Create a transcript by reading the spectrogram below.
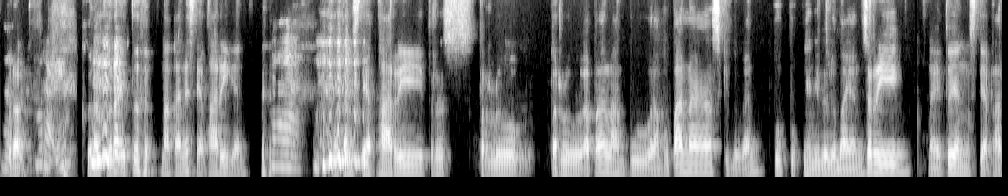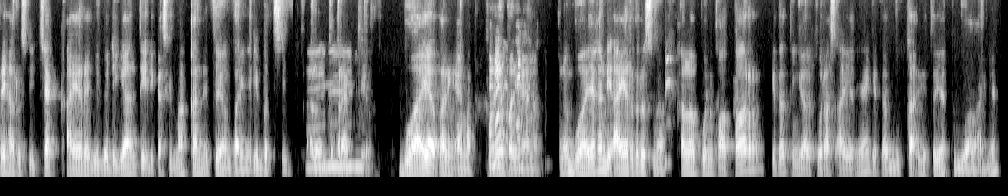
Kura- Pura-pura ya. Kura-kura itu makannya setiap hari kan, Nah, makan setiap hari, terus perlu perlu apa lampu lampu panas gitu kan, pupuknya juga lumayan sering. Nah itu yang setiap hari harus dicek, airnya juga diganti, dikasih makan itu yang paling ribet sih kalau untuk Hmm. reptil. Buaya paling enak, buaya Kenapa? paling enak. Karena buaya kan di air terus, Mel. Kalaupun kotor, kita tinggal kuras airnya, kita buka gitu ya pembuangannya,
